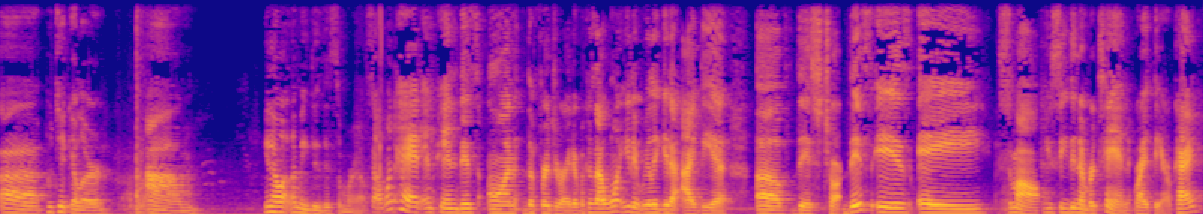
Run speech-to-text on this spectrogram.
uh, particular um, you know what? Let me do this somewhere else. So I went ahead and pinned this on the refrigerator because I want you to really get an idea of this chart. This is a small. You see the number 10 right there, okay?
